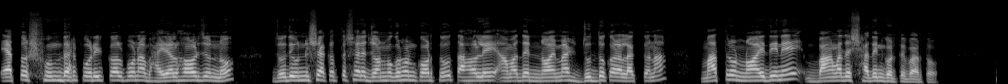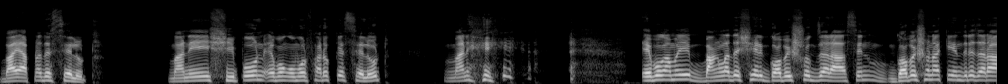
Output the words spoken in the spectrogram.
এত সুন্দর পরিকল্পনা ভাইরাল হওয়ার জন্য যদি উনিশশো একাত্তর সালে জন্মগ্রহণ করতো, তাহলে আমাদের নয় মাস যুদ্ধ করা লাগতো না। মাত্র নয় দিনে বাংলাদেশ স্বাধীন করতে পারতো। ভাই, আপনাদের সেলুট। মানে শিপন এবং ওমর ফারুককে সেলুট। মানে এবং আমি বাংলাদেশের গবেষক যারা আছেন, গবেষণা কেন্দ্রে যারা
